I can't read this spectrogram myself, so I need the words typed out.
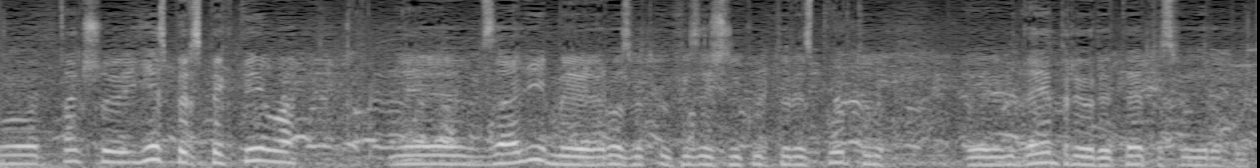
От, так що є перспектива. Е, Взагалі ми розвитку фізичної культури спорту е, віддаємо пріоритет у своїй роботі.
